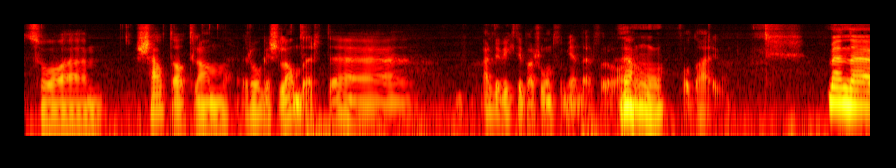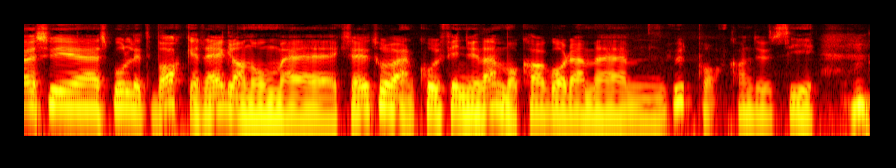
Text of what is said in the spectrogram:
Så um, shout-out til han Roger Slander. Det er en veldig viktig person for min del for å ja. få det her i gang. Men uh, hvis vi eh, spoler litt tilbake, reglene om uh, kreditorvern, hvor finner vi dem, og hva går de um, ut på? Kan du si, mm.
